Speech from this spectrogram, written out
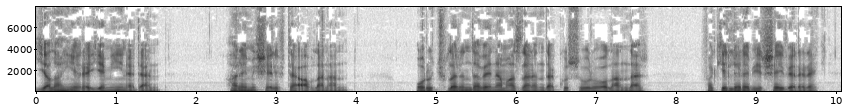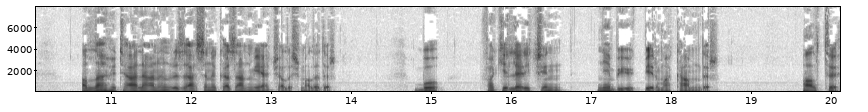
Yalan yere yemin eden, harem-i şerifte avlanan, oruçlarında ve namazlarında kusuru olanlar fakirlere bir şey vererek Allahü Teala'nın rızasını kazanmaya çalışmalıdır. Bu fakirler için ne büyük bir makamdır. 6.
